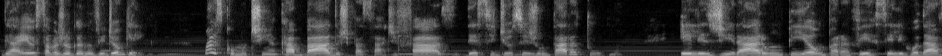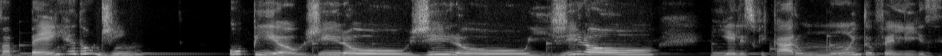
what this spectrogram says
Gael estava jogando videogame, mas como tinha acabado de passar de fase, decidiu se juntar à turma. Eles giraram um peão para ver se ele rodava bem redondinho. O peão girou, girou e girou, e eles ficaram muito felizes.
